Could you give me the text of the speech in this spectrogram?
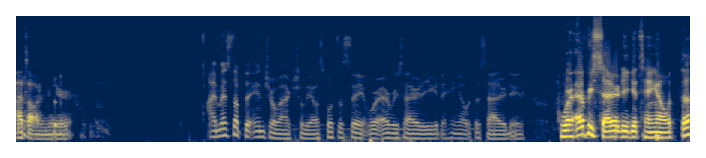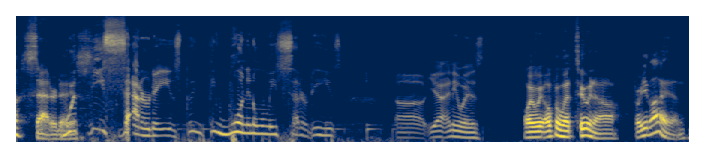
I had to unmute. I messed up the intro actually. I was supposed to say where every Saturday you get to hang out with the Saturdays. Where every Saturday you get to hang out with the Saturdays. With these Saturdays, the, the one and only Saturdays. Uh, yeah. Anyways, Wait, we open with two now. Bro, you lying?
